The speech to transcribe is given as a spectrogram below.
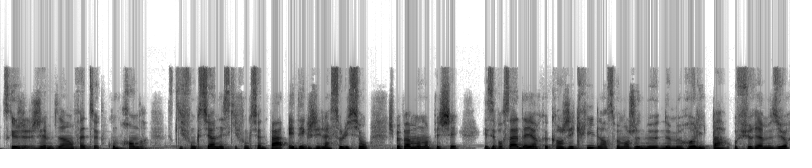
parce que j'aime bien en fait comprendre ce qui fonctionne et ce qui fonctionne pas. Et dès que j'ai la solution, je peux pas m'en empêcher. Et c'est pour ça d'ailleurs que quand j'écris, là en ce moment, je ne ne me relis pas au fur et à mesure.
